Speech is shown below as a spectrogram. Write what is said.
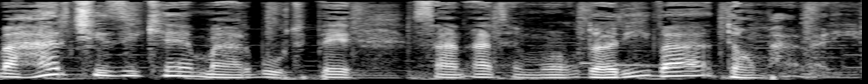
و هر چیزی که مربوط به صنعت مرغداری و دامپروری.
